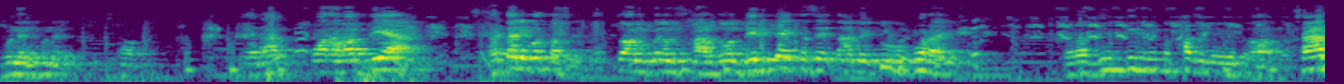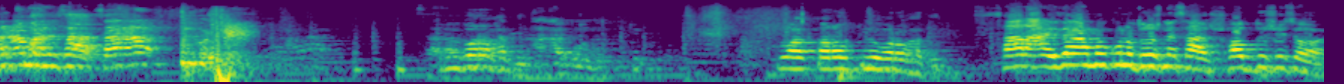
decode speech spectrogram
শুনেন শুনেন। এরা পড়া বাদ দিয়া শয়তানি করতেছে। তো আমি বললাম স্যার যখন দেরিতে আইতেছে তা আমি একটু পড়াই ওরা দিন দিন কিন্তু ফাজিল হয়ে গেল। স্যার আমার স্যার। স্যার। তুই বড় ফাজিল আর কোন তুই তোরাও তুই বড় ফাজিল স্যার আইজা আমার কোনো দোষ নেই স্যার সব দোষ হয়েছে ওর।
